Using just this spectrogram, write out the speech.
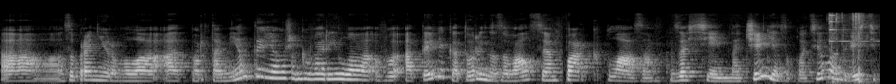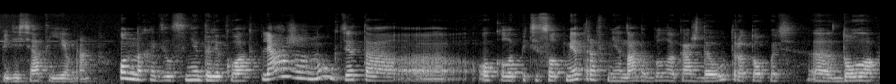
А, забронировала апартаменты, я уже говорила, в отеле, который назывался Парк Плаза. За 7 ночей я заплатила 250 евро. Он находился недалеко от пляжа, ну где-то э, около 500 метров мне надо было каждое утро топать э, до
